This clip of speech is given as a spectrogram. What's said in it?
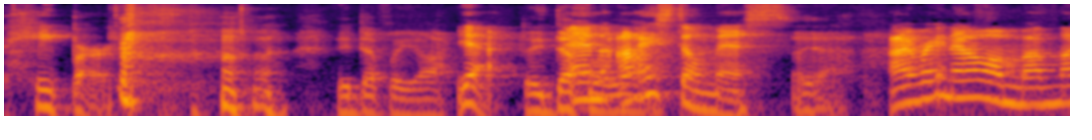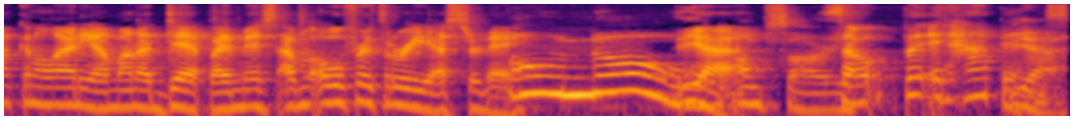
paper. they definitely are. Yeah. They definitely and are. I still miss. Oh, yeah. I right now I'm, I'm not gonna lie to you, I'm on a dip. I missed I'm 0 for 3 yesterday. Oh no. yeah. I'm sorry. So but it happens. Yeah.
